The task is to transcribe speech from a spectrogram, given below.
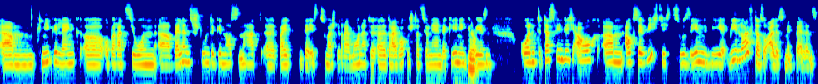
ähm, Kniegelenkoperation äh, äh, Balance-Stunde genossen hat. Äh, bei, der ist zum Beispiel drei Monate, äh, drei Wochen stationär in der Klinik ja. gewesen und das finde ich auch, ähm, auch sehr wichtig zu sehen, wie, wie läuft da so alles mit Balance.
